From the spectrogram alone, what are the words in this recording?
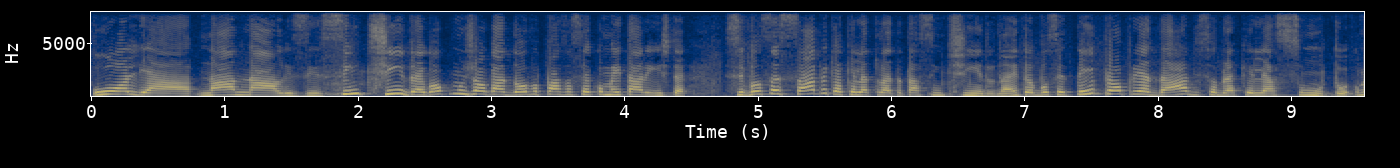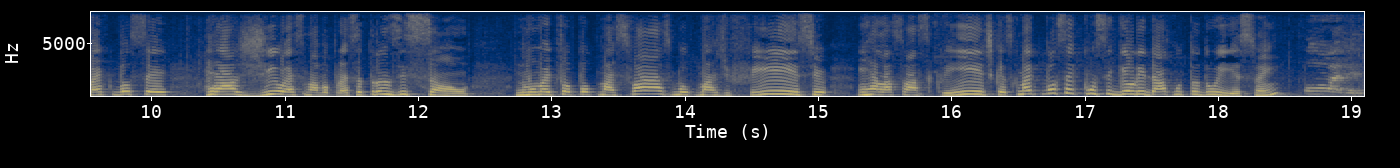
o olhar na análise, sentindo, é igual como jogador passa a ser comentarista. Se você sabe que aquele atleta está sentindo, né, então você tem propriedade sobre aquele assunto. Como é que você reagiu a essa nova, essa transição? No momento foi um pouco mais fácil, um pouco mais difícil, em relação às críticas. Como é que você conseguiu lidar com tudo isso, hein? Olha,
